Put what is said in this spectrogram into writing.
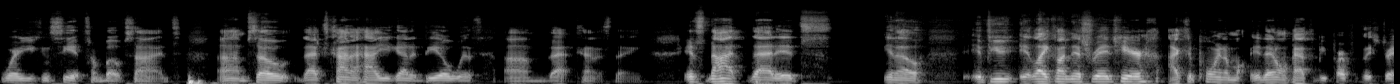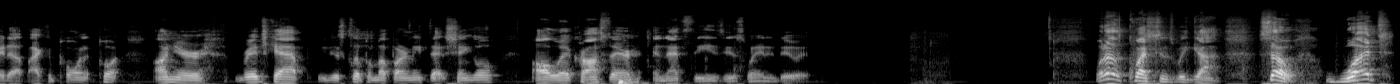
where you can see it from both sides. Um, so that's kind of how you got to deal with um, that kind of thing. It's not that it's you know if you like on this ridge here, I could point them. They don't have to be perfectly straight up. I could point it put on your ridge cap. You just clip them up underneath that shingle all the way across there, and that's the easiest way to do it. What other questions we got? So, what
